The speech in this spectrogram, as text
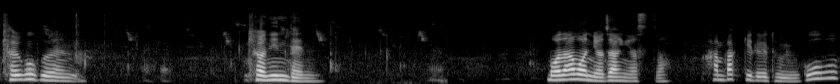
결국은 견인된 머나먼 여장이었어. 한 바퀴를 돌고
